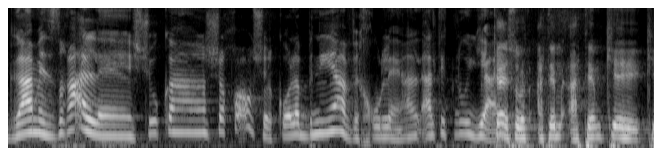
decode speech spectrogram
גם עזרה לשוק השחור של כל הבנייה וכולי. אל, אל תיתנו יד. כן, זאת אומרת, אתם, אתם כ, כ,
